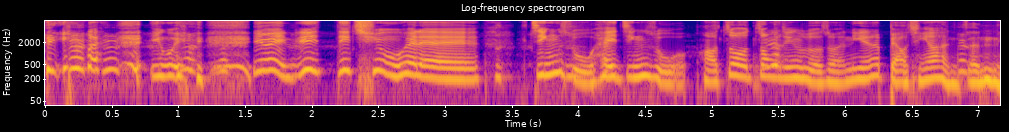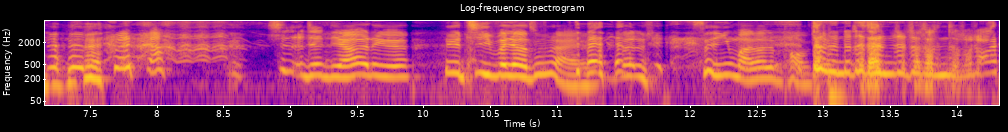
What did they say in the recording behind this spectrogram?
因为因为因为你你唱那个金属黑金属，好做重金属的时候，你的表情要很狰狞，是，就你要那个那个气氛要出来，声音马上就跑，噔噔噔噔噔噔噔噔噔，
